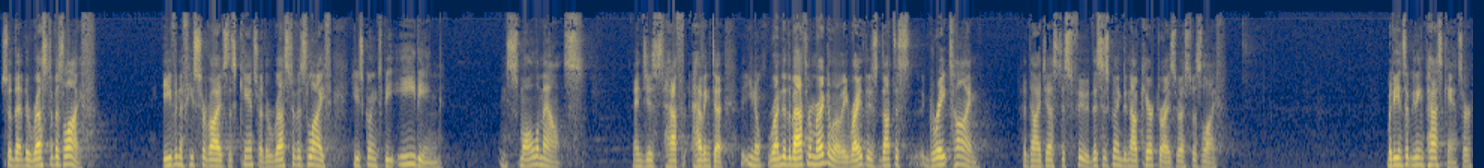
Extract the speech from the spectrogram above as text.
So that the rest of his life, even if he survives this cancer, the rest of his life, he's going to be eating in small amounts and just have, having to, you know, run to the bathroom regularly, right? There's not this great time to digest his food. This is going to now characterize the rest of his life. But he ends up getting past cancer,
